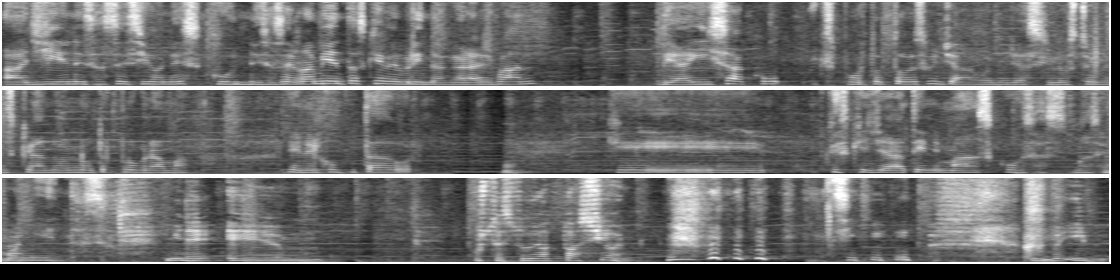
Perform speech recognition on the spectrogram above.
allí en esas sesiones con esas herramientas que me brinda GarageBand. De ahí saco, exporto todo eso y ya, bueno, ya sí lo estoy mezclando en otro programa en el computador que, que es que ya tiene más cosas, más herramientas. Mire, eh, usted estudió actuación Sí. y, y-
